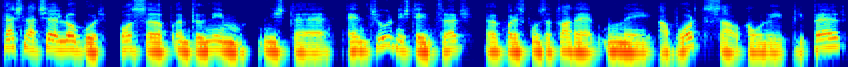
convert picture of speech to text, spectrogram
Da, și în acele loguri o să întâlnim niște entry-uri, niște intrări uh, corespunzătoare unei abort sau a unui prepare,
